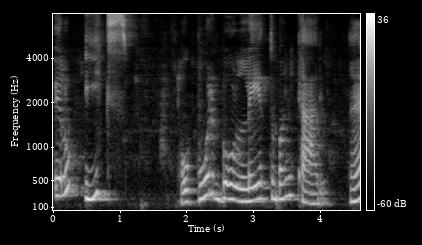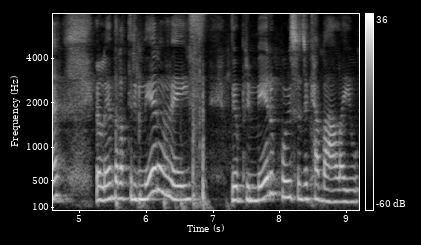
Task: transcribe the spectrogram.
pelo Pix ou por boleto bancário. Né? Eu lembro da primeira vez, meu primeiro curso de cabala, eu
